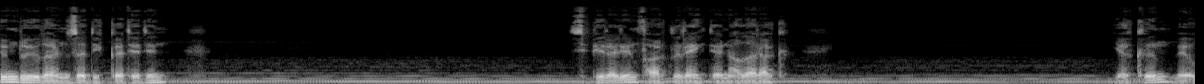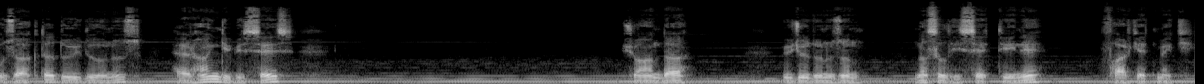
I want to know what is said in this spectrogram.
Tüm duyularınıza dikkat edin. Spiralin farklı renklerini alarak yakın ve uzakta duyduğunuz herhangi bir ses şu anda vücudunuzun nasıl hissettiğini fark etmek.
